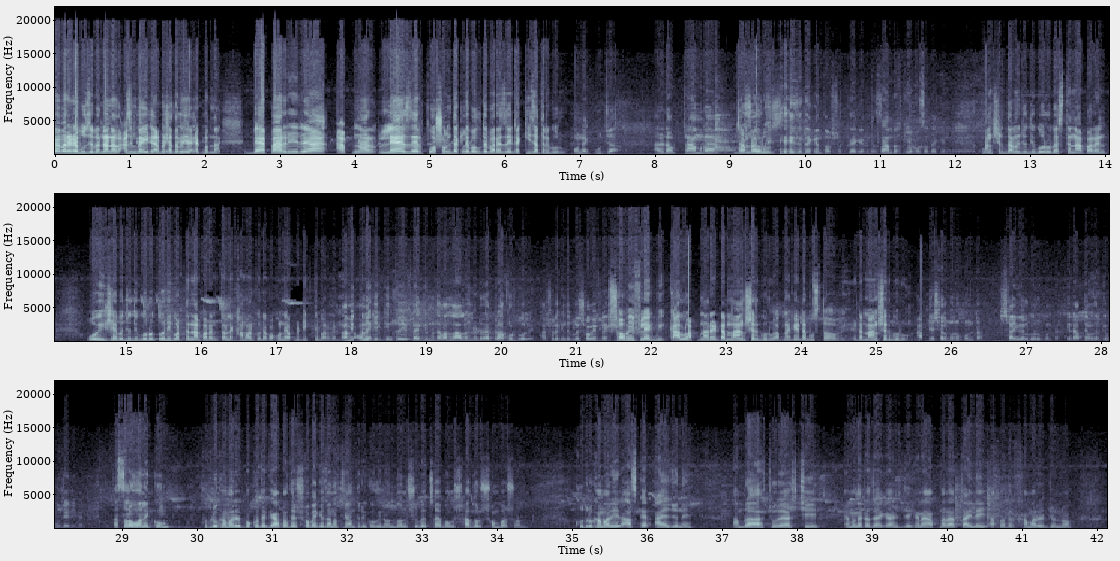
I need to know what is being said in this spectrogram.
ব্যাপারীরা বুঝে না না আজিম ভাই এটা আপনার সাথে আমি একমত না। ব্যাপারীরা আপনার লেজের পশম দেখলে বলতে পারে যে এটা কি জাতের গরু। অনেক উঁচা। আর এটা চামড়া। চামড়া loose। এই যে দেখেন দর্শক দেখেন এটা চামড়ার কি অবস্থা দেখেন। মাংসের দামে যদি গরু বেচতে না পারেন ওই হিসাবে যদি গরু তৈরি করতে না পারেন তাহলে খামার করে কখনোই আপনি টিকতে পারবেন আমি অনেকে কিন্তু এই ফ্ল্যাগের মধ্যে আবার লাল ব্রাফুট বলে। আসলে কিন্তু এগুলো সবই ফ্ল্যাগ সবই ফ্ল্যাগবি কালো আপনার এটা মাংসের গরু আপনাকে এটা বুঝতে হবে। এটা মাংসের গরু। দেশাল গরু কোনটা? শাহিওয়াল গরু কোনটা? এটা আপনি আমাদেরকে বুঝিয়ে দিবেন। আসসালামু আলাইকুম। ক্ষুদ্র খামারের পক্ষ থেকে আপনাদের সবাইকে জানাচ্ছি আন্তরিক অভিনন্দন, শুভেচ্ছা এবং সাদর সম্ভাষণ। ক্ষুদ্র খামারির আজকের আয়োজনে আমরা চলে আসছি এমন একটা জায়গায় যেখানে আপনারা চাইলেই আপনাদের খামারের জন্য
